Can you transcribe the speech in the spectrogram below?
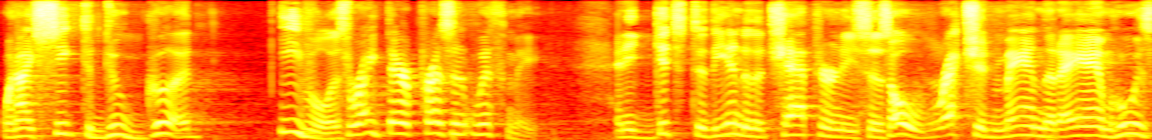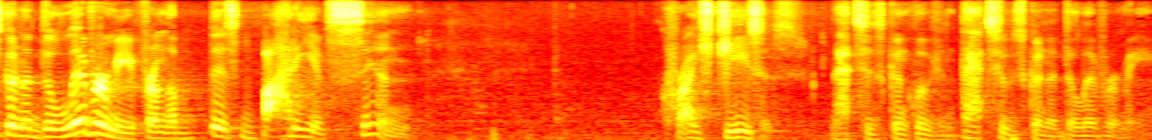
When I seek to do good, evil is right there present with me. And he gets to the end of the chapter and he says, Oh, wretched man that I am, who is going to deliver me from the, this body of sin? Christ Jesus. That's his conclusion. That's who's going to deliver me.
